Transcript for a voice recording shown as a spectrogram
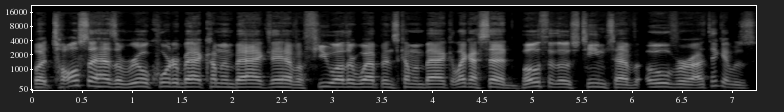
But Tulsa has a real quarterback coming back. They have a few other weapons coming back. Like I said, both of those teams have over, I think it was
